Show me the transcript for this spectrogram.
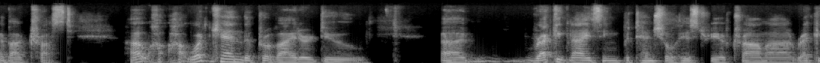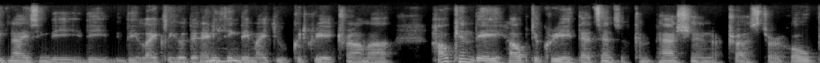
about trust how, how what can the provider do uh, recognizing potential history of trauma recognizing the the the likelihood that mm-hmm. anything they might do could create trauma? How can they help to create that sense of compassion or trust or hope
